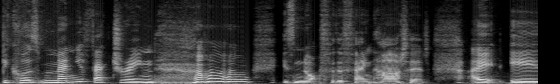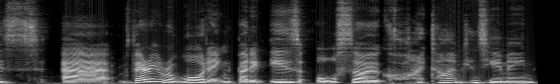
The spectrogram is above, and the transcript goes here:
because manufacturing is not for the faint hearted. It is uh, very rewarding, but it is also quite time consuming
